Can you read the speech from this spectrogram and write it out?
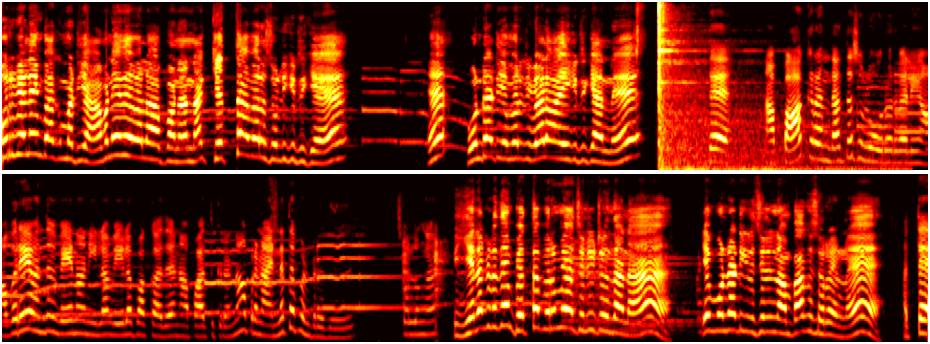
ஒரு வேலையும் பார்க்க மாட்டியா? அவனே தான் வேலை பார்ப்பானா? நான் கெத்தா வேற சொல்லிக்கிட்டு இருக்கேன். பொண்டாட்டிய மாதிரி வேலை வாங்கிக்கிட்டு இருக்கான்னு நான் பாக்குறேன் தான் சொல்லுவேன் ஒரு ஒரு வேலையும். அவரே வந்து வேணாம் நீ எல்லாம் வேலை பார்க்காத நான் பாத்துக்கிறேன்னா அப்புறம் நான் என்னத்த பண்றது? சொல்லுங்க. எனக்கிட்ட தான் பெத்த பெருமையாக சொல்லிட்டு வந்தானா என் பொண்டாட்டிக்கிட்ட சொல்லி நான் பார்க்க சொல்கிறேன்னு அத்தை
